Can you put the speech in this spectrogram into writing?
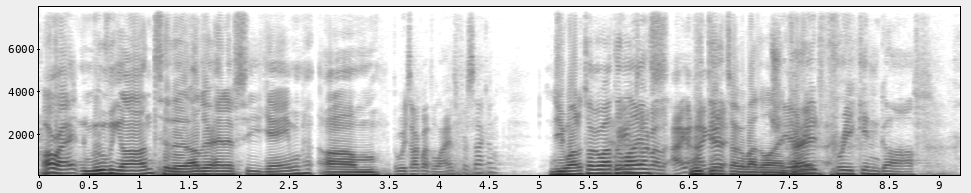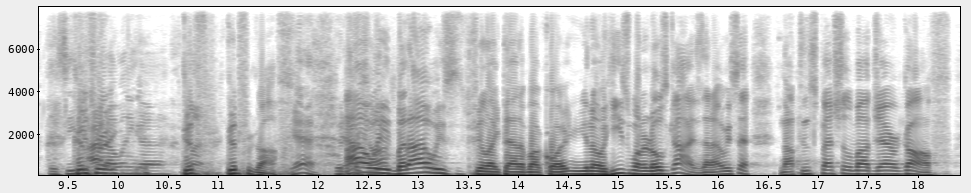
All right, moving on to the other NFC game. Um, Can we talk about the Lions for a second? do you want to talk about the We can Lions? talk about the- I- we I did got- talk about the Lions. Jared right? freaking Goff. Is he Good for selling? Uh, good. For, good for Goff. Yeah, good for I always, Goff. but I always feel like that about Corey. You know, he's one of those guys that I always say nothing special about Jared Goff,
